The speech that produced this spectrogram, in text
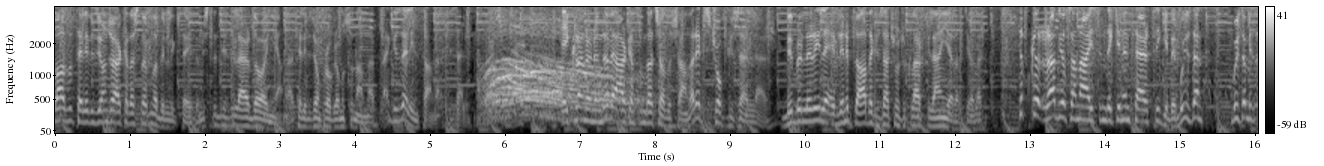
bazı televizyoncu arkadaşlarımla birlikteydim. İşte dizilerde oynayanlar, televizyon programı sunanlar falan. Güzel insanlar, güzel insanlar. Ekran önünde ve arkasında çalışanlar. Hepsi çok güzeller. Birbirleriyle evlenip daha da güzel çocuklar falan yaratıyorlar. Tıpkı radyo sanayisindekinin tersi gibi. Bu yüzden bu yüzden biz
